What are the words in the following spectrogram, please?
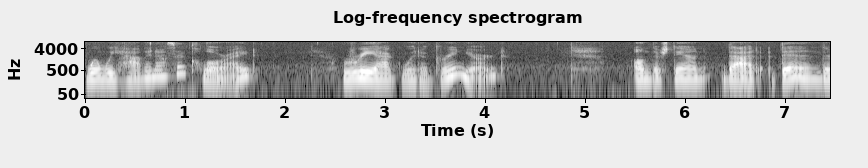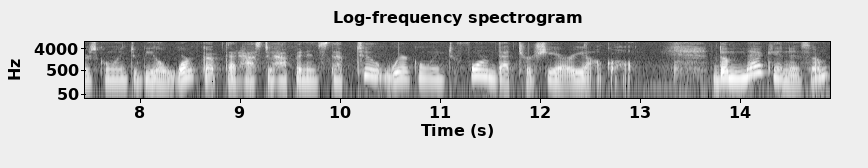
when we have an acid chloride react with a Grignard, understand that then there's going to be a workup that has to happen in step two. We're going to form that tertiary alcohol. The mechanism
